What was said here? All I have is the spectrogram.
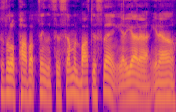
this little pop up thing that says someone bought this thing, yada yada, you know,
